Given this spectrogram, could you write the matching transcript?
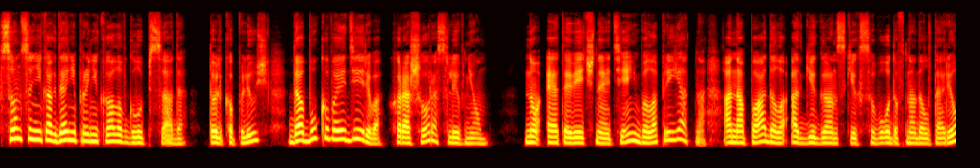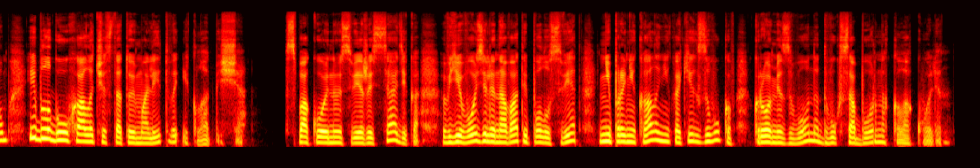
Солнце никогда не проникало вглубь сада. Только плющ да буковое дерево хорошо росли в нем. Но эта вечная тень была приятна, она падала от гигантских сводов над алтарем и благоухала чистотой молитвы и кладбища. В спокойную свежесть садика, в его зеленоватый полусвет не проникало никаких звуков, кроме звона двух соборных колоколен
